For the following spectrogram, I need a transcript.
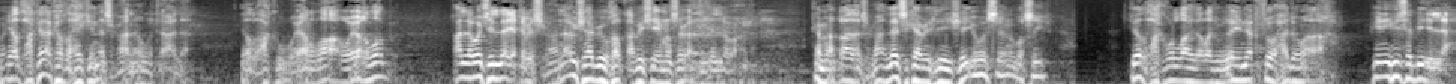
ويضحك لا كضحكنا سبحانه وتعالى. يضحك ويرضى ويغضب على وجه لا يقف سبحانه. لا يشابه خلقه في شيء من صفاته جل وعلا. كما قال سبحانه ليس كمثله شيء هو السميع البصير. يضحك الله إلى رجلين يقتل احدهما الآخر في في سبيل الله.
